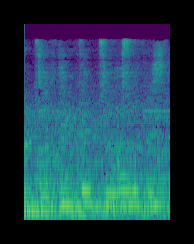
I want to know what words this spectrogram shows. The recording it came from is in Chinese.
我的梦多难。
